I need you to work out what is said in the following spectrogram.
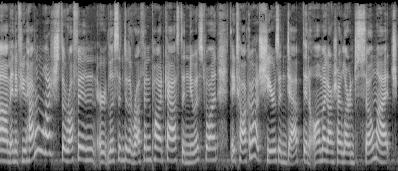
Um, and if you haven't watched the Ruffin or listened to the Ruffin podcast, the newest one, they talk about shears in depth. And oh my gosh, I learned so much.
